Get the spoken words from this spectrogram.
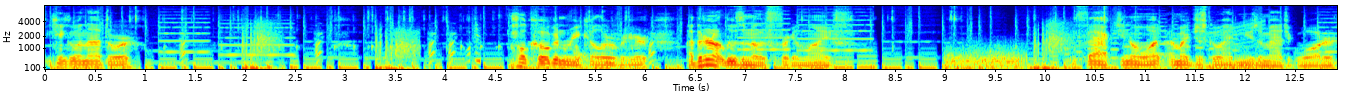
You can't go in that door. Hulk Hogan recolor over here. I better not lose another friggin' life. In fact, you know what? I might just go ahead and use a magic water.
